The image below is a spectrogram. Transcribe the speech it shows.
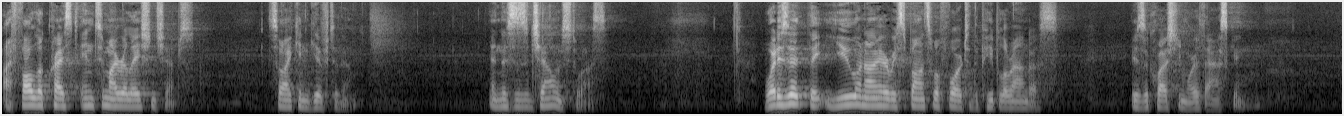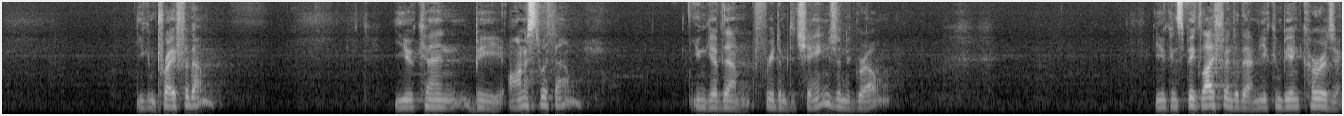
I follow Christ into my relationships so I can give to them. And this is a challenge to us. What is it that you and I are responsible for to the people around us? Is a question worth asking. You can pray for them. You can be honest with them. You can give them freedom to change and to grow. You can speak life into them. You can be encouraging.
